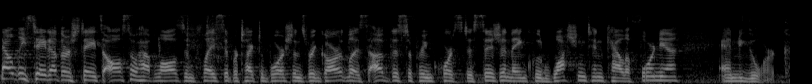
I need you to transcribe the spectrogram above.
Now, at least eight other states also have laws in place that protect abortions regardless of the Supreme Court's decision. They include Washington, California, and New York.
